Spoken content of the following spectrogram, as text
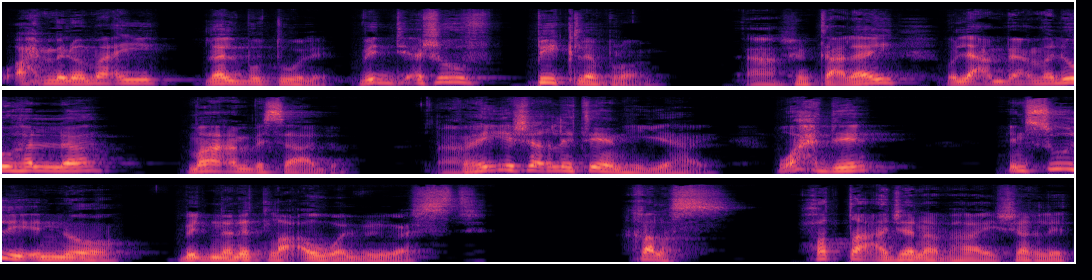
وأحمله معي للبطولة. بدي أشوف peak لبرون آه. فهمت علي؟ واللي عم بيعملوه هلا ما عم بيساعدوا. آه. فهي شغلتين هي هاي. وحدة انسوا لي إنه بدنا نطلع أول بال West خلص. حطها على جنب هاي شغلة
